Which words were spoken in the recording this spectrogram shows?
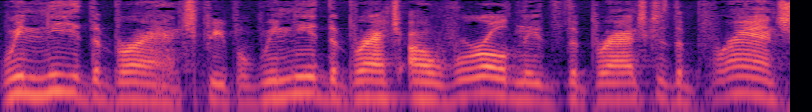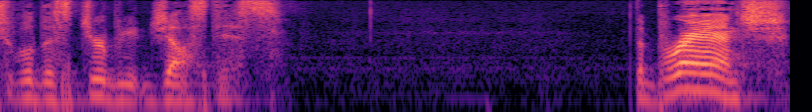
We need the branch, people. We need the branch. Our world needs the branch because the branch will distribute justice. The branch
